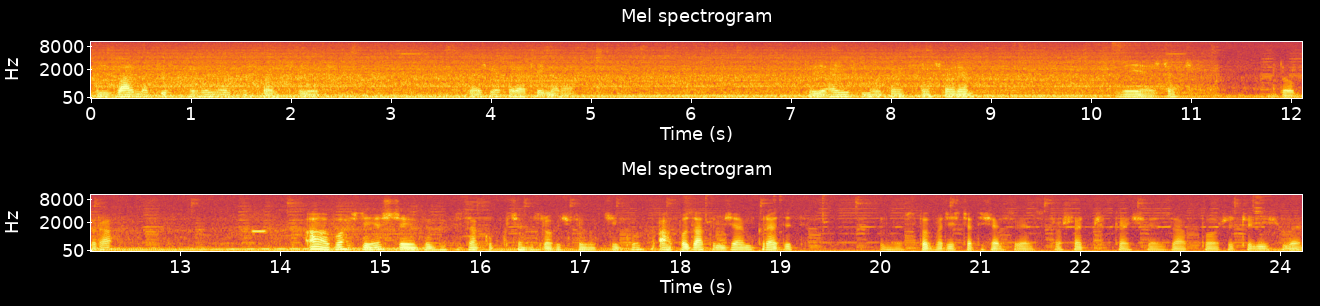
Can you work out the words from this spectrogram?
ten walmet już powinien to skończyć. Weźmie to raczej na raz. To ja już mogę z sensorem wyjeżdżać. Dobra. A, właśnie, jeszcze jeden zakup chciałem zrobić w tym odcinku. A, poza tym wziąłem kredyt. y, 120 tysięcy, więc troszeczkę się zapożyczyliśmy.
